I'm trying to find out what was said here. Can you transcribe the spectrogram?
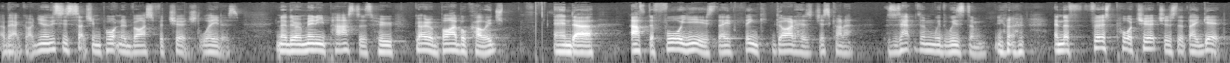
about God. You know, this is such important advice for church leaders. You know, there are many pastors who go to Bible college and uh, after four years they think God has just kind of zapped them with wisdom, you know. And the first poor churches that they get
